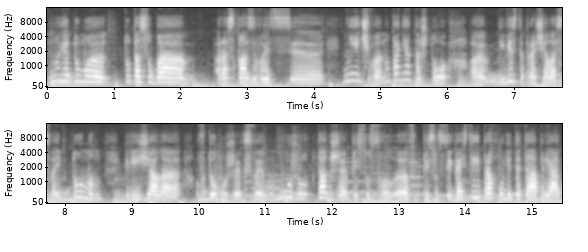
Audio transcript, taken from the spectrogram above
Ну, я думаю, тут особо рассказывать э, нечего. Ну, понятно, что э, невеста прощалась своим домом, переезжала в дом уже к своему мужу. Также присутствовал, э, в присутствии гостей проходит этот обряд.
